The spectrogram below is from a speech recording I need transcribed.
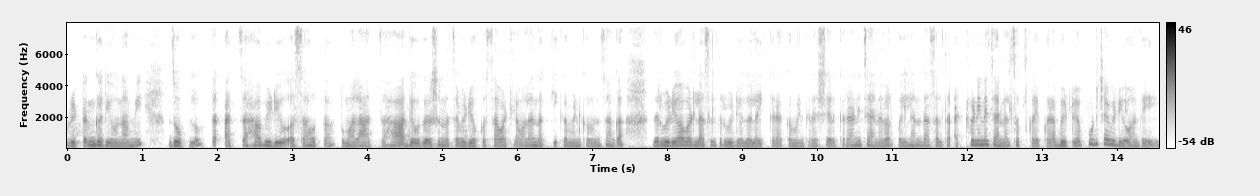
रिटर्न घरी येऊन आम्ही झोपलो. तर आजचा हा व्हिडिओ असा होता. तुम्हाला आजचा हा देवदर्शनाचा व्हिडिओ कसा वाटला मला नक्की कमेंट करून सांगा. जर व्हिडिओ आवडला असेल तर व्हिडिओला लाईक करा कमेंट करा शेअर करा आणि चॅनलवर पहिल्यांदा असाल तर आठवणीने चॅनल सबस्क्राईब करा. भेटूया पुढच्या व्हिडिओमध्ये.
